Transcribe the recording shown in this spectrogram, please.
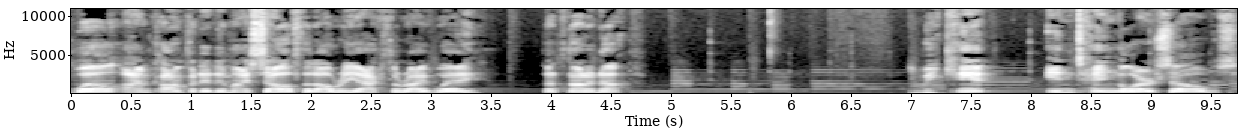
well, I'm confident in myself that I'll react the right way. That's not enough. We can't entangle ourselves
